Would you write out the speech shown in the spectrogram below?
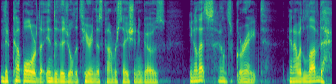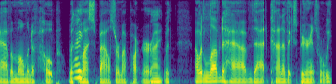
the couple or the individual that's hearing this conversation and goes, you know, that sounds great. And I would love to have a moment of hope with Right. my spouse or my partner. Right. With I would love to have that kind of experience where we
